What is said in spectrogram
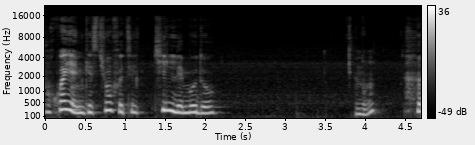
Pourquoi il y a une question Faut-il kill les modos? Non.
